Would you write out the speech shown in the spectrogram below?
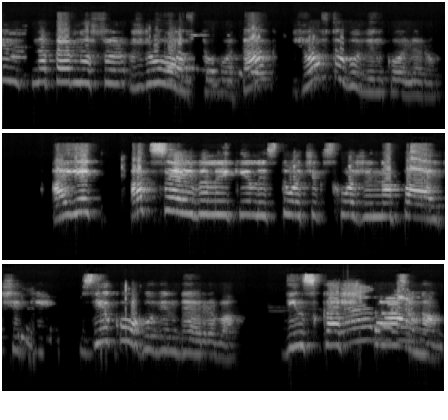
Він, напевно, що жовтого, так? Жовтого він кольору. А, як... а цей великий листочок схожий на пальчики. З якого він дерева? Він з каштана.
